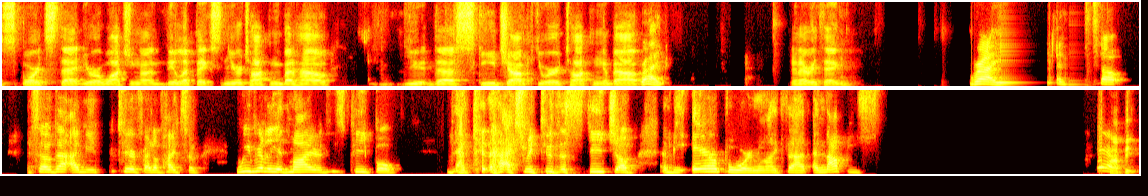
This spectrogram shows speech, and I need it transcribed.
the sports that you were watching on the Olympics, and you were talking about how you the ski jump you were talking about, right, and everything, right. And so, so that I mean, terrified of heights. So we really admire these people that can actually do the ski jump and be airborne like that, and not be scared. Not be,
